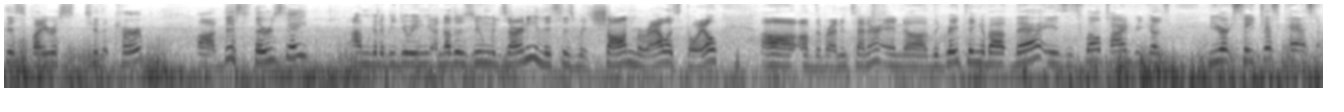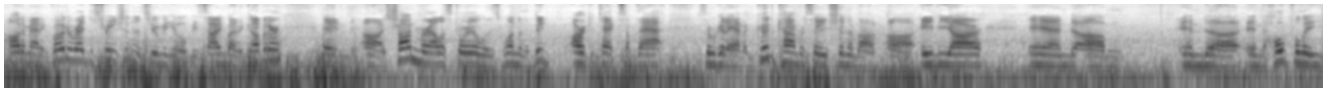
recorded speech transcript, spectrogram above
this virus to the curb. Uh, this Thursday, I'm going to be doing another Zoom with Czarny. This is with Sean Morales Doyle uh, of the Brennan Center. And uh, the great thing about that is it's well timed because New York State just passed automatic voter registration, assuming it will be signed by the governor. And uh, Sean Morales Doyle was one of the big architects of that. So we're going to have a good conversation about uh, AVR and um, and uh, and hopefully,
